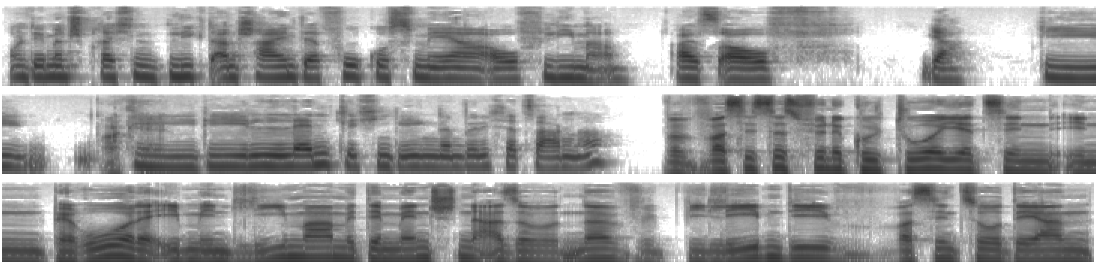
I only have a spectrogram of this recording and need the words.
Und dementsprechend liegt anscheinend der Fokus mehr auf Lima als auf, ja, die, okay. die, die ländlichen Gegenden, würde ich jetzt sagen, ne? Was ist das für eine Kultur jetzt in, in Peru oder eben in Lima mit den Menschen? Also, ne, wie, wie leben die? Was sind so deren,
